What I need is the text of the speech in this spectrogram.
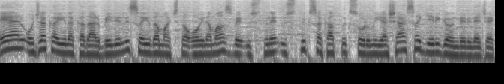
Eğer Ocak ayına kadar belirli sayıda maçta oynamaz ve üstüne üstlük sakatlık sorunu yaşarsa geri gönderilecek.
